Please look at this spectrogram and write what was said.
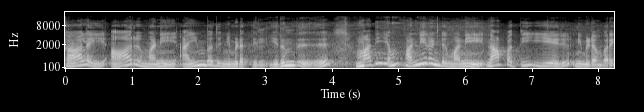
காலை ஆறு மணி ஐம்பது நிமிடத்தில் இருந்து மதியம் பன்னிரெண்டு மணி நாற்பத்தி ஏழு நிமிடம் வரை.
